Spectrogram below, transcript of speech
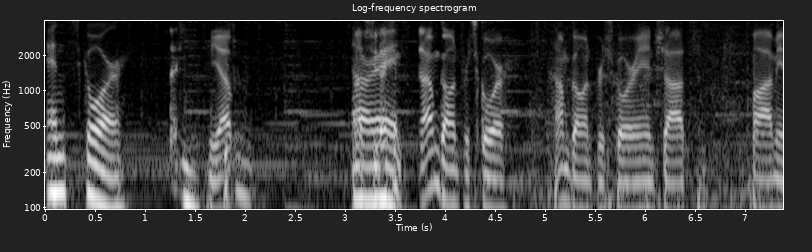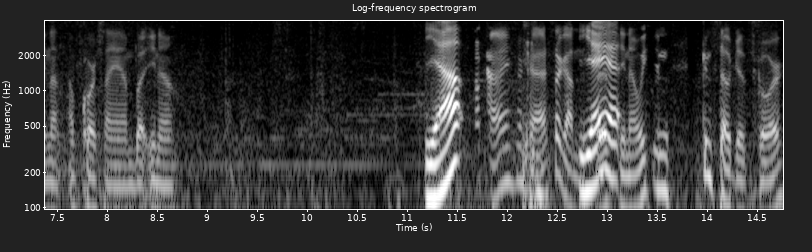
and score. Yep. All shit, I right. can- I'm going for score. I'm going for score and shots. Well, I mean, of course I am, but you know. Yeah. Okay, okay. I still got an Yeah, assist. yeah. You know, we can can still get score.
